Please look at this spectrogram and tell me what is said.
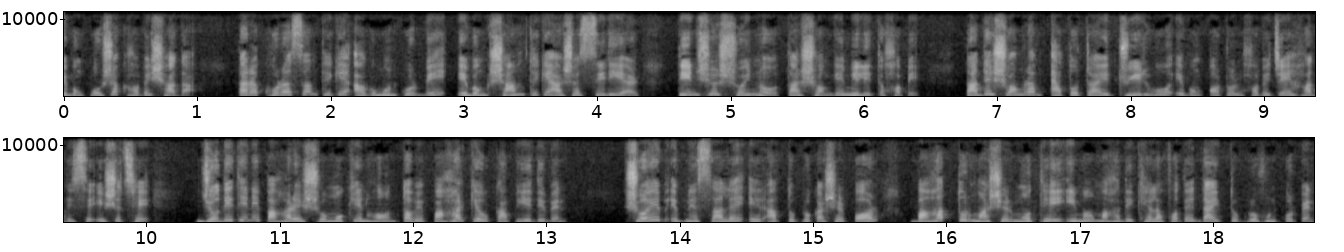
এবং পোশাক হবে সাদা। তারা খোরাসান থেকে আগমন করবে এবং শাম থেকে আসা সিরিয়ার তিনশো সৈন্য তার সঙ্গে মিলিত হবে। তাদের সংগ্রাম এতটাই দৃঢ় এবং অটল হবে যে হাদিসে এসেছে, যদি তিনি পাহাড়ের সম্মুখীন হন, তবে পাহাড়কেও কাঁপিয়ে দেবেন। শোয়েব ইবনে সালে এর আত্মপ্রকাশের পর বাহাত্তর মাসের মধ্যে ইমাম মাহাদি খেলাফতে দায়িত্ব গ্রহণ করবেন।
